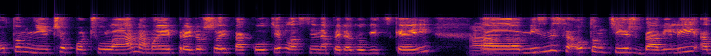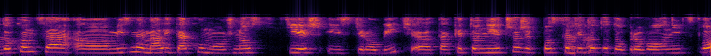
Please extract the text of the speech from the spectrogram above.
o tom niečo počula na mojej predošlej fakulte, vlastne na pedagogickej, Uh, my sme sa o tom tiež bavili a dokonca uh, my sme mali takú možnosť tiež ísť robiť uh, takéto niečo, že v podstate uh-huh. toto dobrovoľníctvo.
